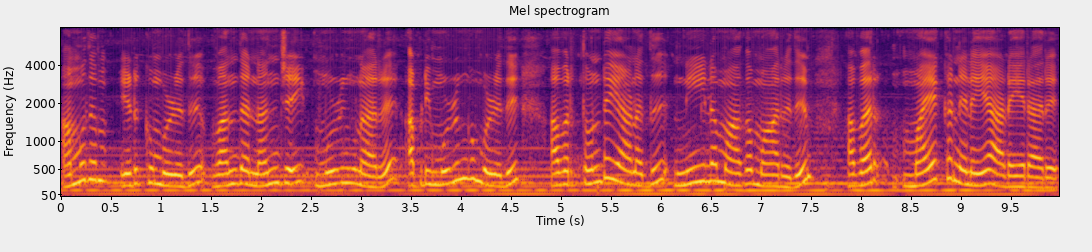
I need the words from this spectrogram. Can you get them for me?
அமுதம் எடுக்கும் பொழுது வந்த நஞ்சை முழுங்கினார். அப்படி முழுங்கும் பொழுது அவர் தொண்டையானது நீளமாக மாறுது. அவர் மயக்க நிலையை அடையிறாரு.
